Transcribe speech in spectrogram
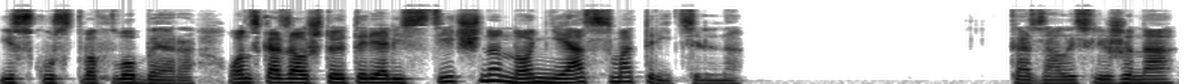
искусство Флобера. Он сказал, что это реалистично, но неосмотрительно. Казалось ли жена,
